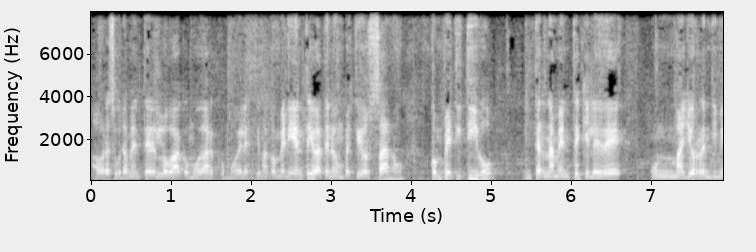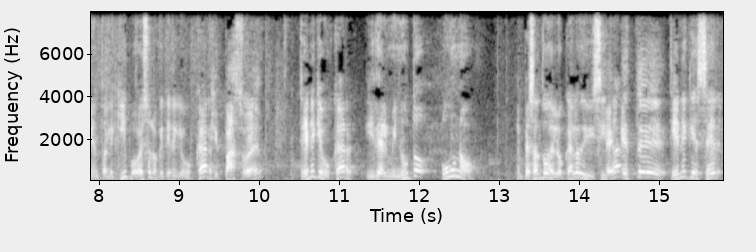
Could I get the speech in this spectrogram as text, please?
Ahora seguramente él lo va a acomodar como él estima conveniente y va a tener un vestidor sano, competitivo internamente, que le dé un mayor rendimiento al equipo. Eso es lo que tiene que buscar. ¿Qué paso, eh? Tiene que buscar. Y del minuto uno, empezando de local o de visita, Eh, este- tiene que ser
